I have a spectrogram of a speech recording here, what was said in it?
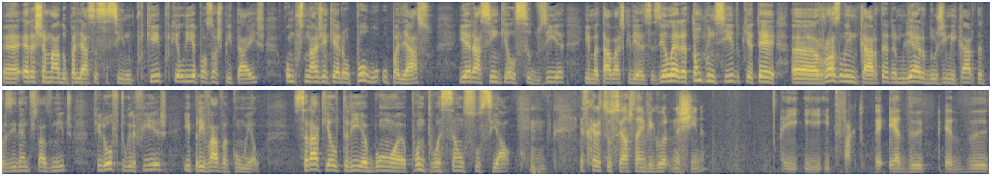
era chamado o palhaço assassino. Porquê? Porque ele ia para os hospitais com um personagem que era o Pogo o Palhaço, e era assim que ele seduzia e matava as crianças. Ele era tão conhecido que até uh, Rosalind Carter, a mulher do Jimmy Carter, presidente dos Estados Unidos, tirou fotografias e privava com ele. Será que ele teria boa pontuação social? Esse crédito social está em vigor na China e, e, e de facto, é, é de, é de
